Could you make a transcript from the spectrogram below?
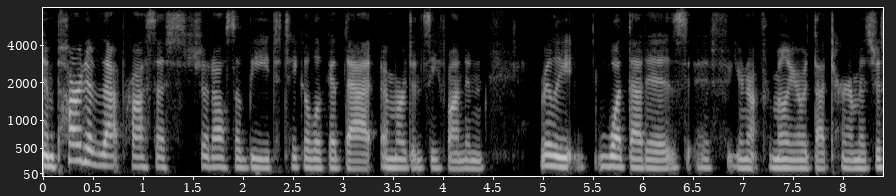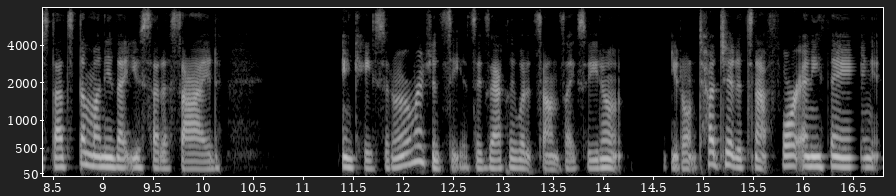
and part of that process should also be to take a look at that emergency fund and really what that is if you're not familiar with that term is just that's the money that you set aside in case of an emergency. It's exactly what it sounds like. So you don't you don't touch it. It's not for anything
